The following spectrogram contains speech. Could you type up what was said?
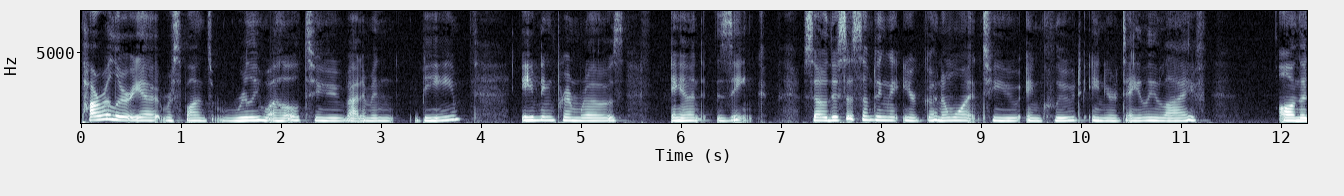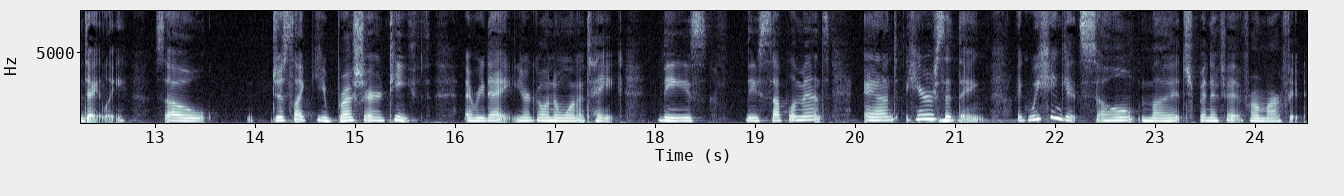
pyroluria responds really well to vitamin b evening primrose and zinc so this is something that you're going to want to include in your daily life on the daily so just like you brush your teeth every day, you're going to want to take these these supplements. And here's the mm-hmm. thing, like we can get so much benefit from our food.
